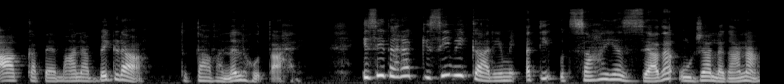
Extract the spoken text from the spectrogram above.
आग का पैमाना बिगड़ा तो दावानल होता है। इसी तरह किसी भी कार्य में अति उत्साह या ज़्यादा ऊर्जा लगाना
